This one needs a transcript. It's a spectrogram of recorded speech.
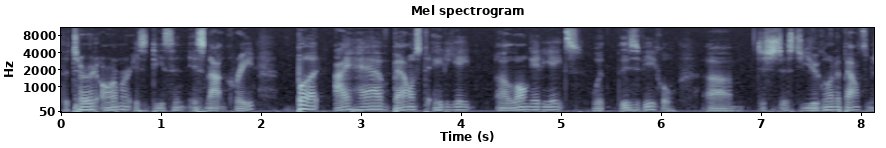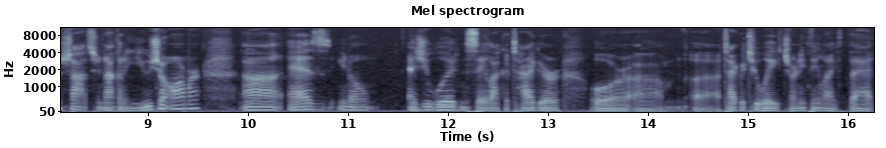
The turret armor is decent. It's not great, but I have bounced 88 uh, long 88s with this vehicle. Um, just, just you're going to bounce some shots. You're not going to use your armor uh, as you know as you would in say like a Tiger or um, a Tiger 2H or anything like that.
